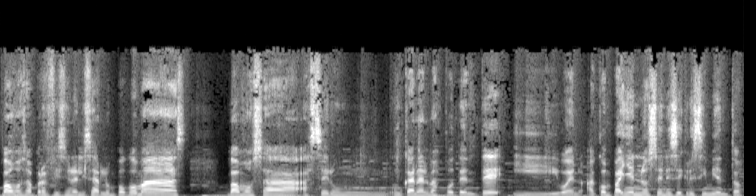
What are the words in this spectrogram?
vamos a profesionalizarlo un poco más, vamos a hacer un, un canal más potente y bueno, acompáñennos en ese crecimiento.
